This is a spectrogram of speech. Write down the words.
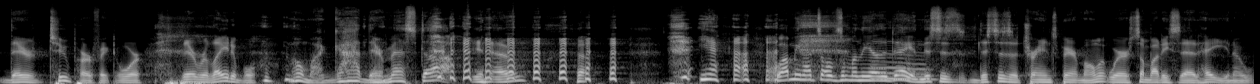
they're too perfect or they're relatable oh my god they're messed up you know yeah. well, I mean, I told someone the other day, and this uh. is this is a transparent moment where somebody said, "Hey, you know,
